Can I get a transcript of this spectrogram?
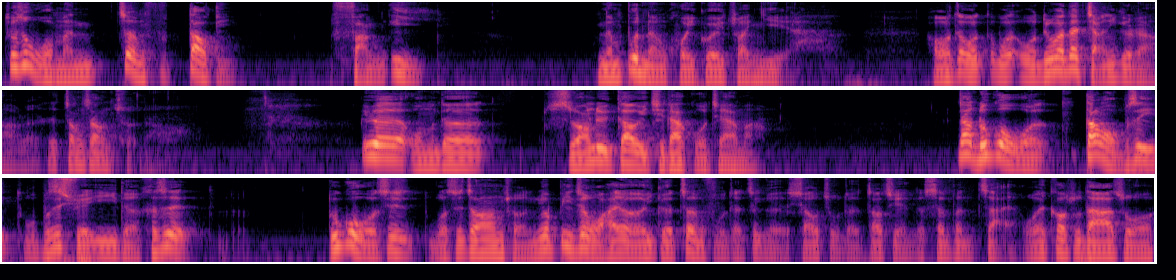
就是我们政府到底防疫能不能回归专业啊？好，我我我我另外再讲一个人好了，张尚存啊，因为我们的死亡率高于其他国家嘛。那如果我当然我不是我不是学医的，可是如果我是我是张尚存，因为毕竟我还有一个政府的这个小组的召集人的身份在，我会告诉大家说。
